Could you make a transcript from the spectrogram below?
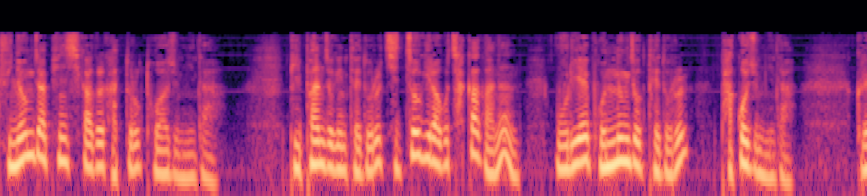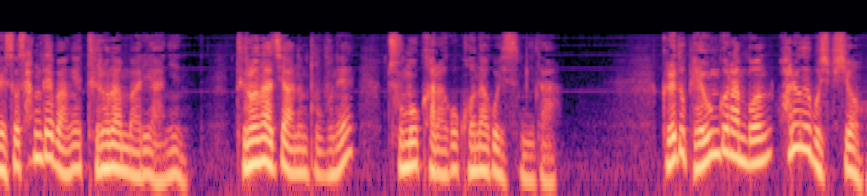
균형 잡힌 시각을 갖도록 도와줍니다. 비판적인 태도를 지적이라고 착각하는 우리의 본능적 태도를 바꿔줍니다. 그래서 상대방의 드러난 말이 아닌 드러나지 않은 부분에 주목하라고 권하고 있습니다. 그래도 배운 걸 한번 활용해 보십시오.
